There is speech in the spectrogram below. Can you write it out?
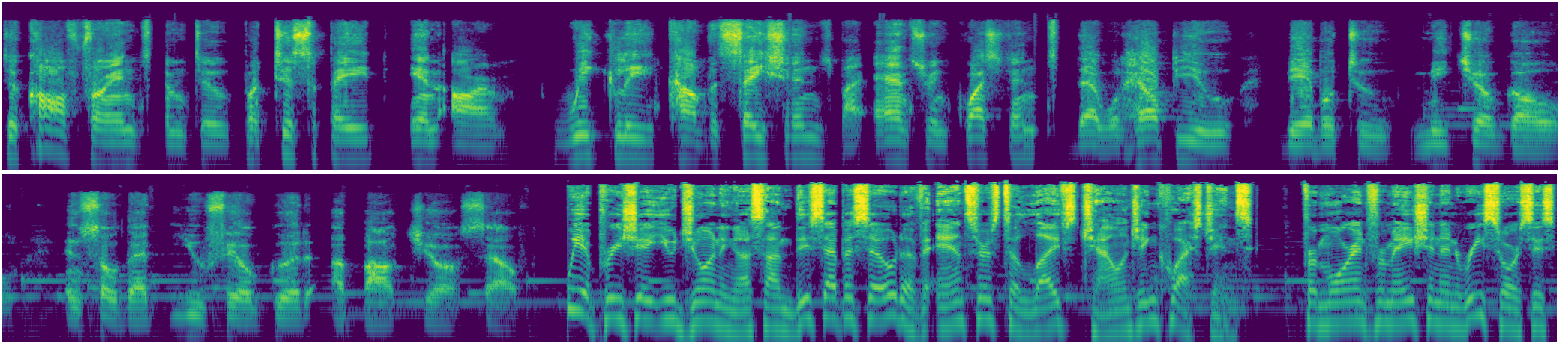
to call friends and to participate in our weekly conversations by answering questions that will help you be able to meet your goal and so that you feel good about yourself. We appreciate you joining us on this episode of Answers to Life's Challenging Questions. For more information and resources,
